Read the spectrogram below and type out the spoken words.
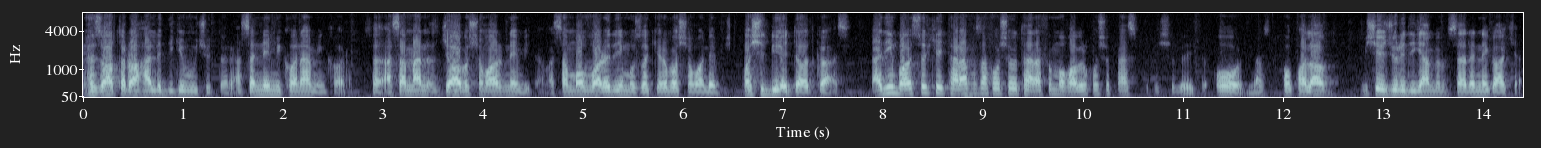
هزار تا راه حل دیگه وجود داره. اصلا نمی‌کنم این کارو. اصلا من جواب شما رو نمیدم. اصلا ما وارد این مذاکره با شما نمیشیم. پاشید بیاید دادگاه است بعد این باعث شد که طرف اصلا خوش و طرف مقابل خوش پس بکشه. بگه او خب حالا میشه یه جوری دیگه هم به مسئله نگاه کرد.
